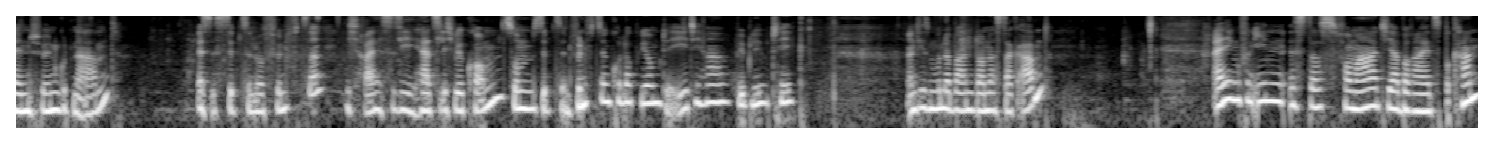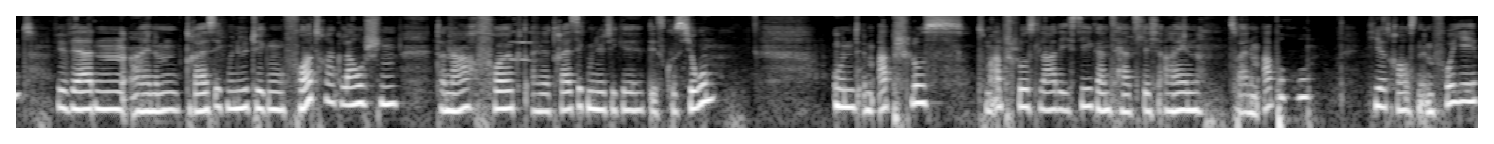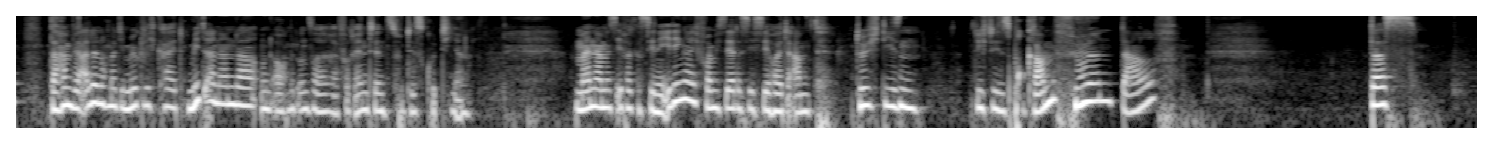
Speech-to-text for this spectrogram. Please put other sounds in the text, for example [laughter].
Einen schönen guten Abend. Es ist 17.15 Uhr. Ich heiße Sie herzlich willkommen zum 1715-Kolloquium der ETH-Bibliothek an diesem wunderbaren Donnerstagabend. Einigen von Ihnen ist das Format ja bereits bekannt. Wir werden einem 30-minütigen Vortrag lauschen. Danach folgt eine 30-minütige Diskussion. Und im Abschluss, zum Abschluss lade ich Sie ganz herzlich ein zu einem Apero hier draußen im Foyer. Da haben wir alle nochmal die Möglichkeit, miteinander und auch mit unserer Referentin zu diskutieren. Mein Name ist Eva Christine Edinger. Ich freue mich sehr, dass ich Sie heute Abend durch, diesen, durch dieses Programm führen darf. Das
